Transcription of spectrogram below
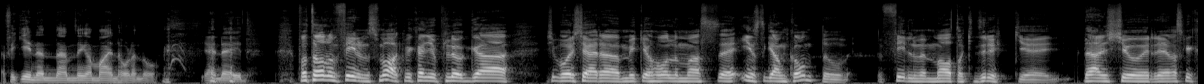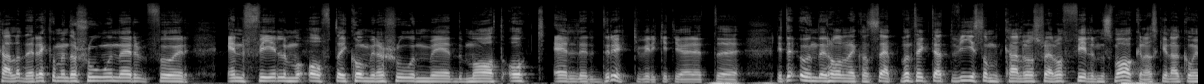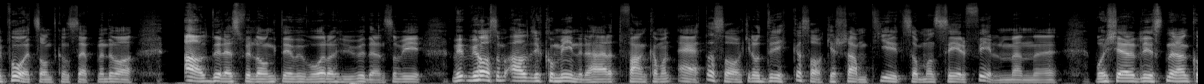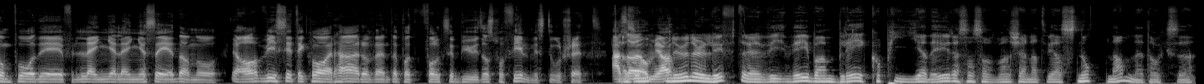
jag, fick in en nämning av Mindhorn ändå. Jag är nöjd. På tal om filmsmak, vi kan ju plugga vår kära Micke Holmas eh, Instagramkonto, film, mat och dryck. eh, Där han kör, eh, vad ska vi kalla det, rekommendationer för en film, ofta i kombination med mat och eller dryck, vilket ju är ett eh, lite underhållande koncept. Man tyckte att vi som kallar oss själva filmsmakarna skulle ha kommit på ett sånt koncept, men det var alldeles för långt över våra huvuden. Så vi, vi, vi har som aldrig kommit in i det här att fan kan man äta saker och dricka saker samtidigt som man ser film. Men eh, vår kära lyssnare han kom på det för länge, länge sedan. Och ja, vi sitter kvar här och väntar på att folk ska bjuda oss på film i stort sett. Alltså, alltså jag... nu när du lyfter det, vi, vi är ju bara en blek kopia. Det är ju nästan som att man känner att vi har snott namnet också.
